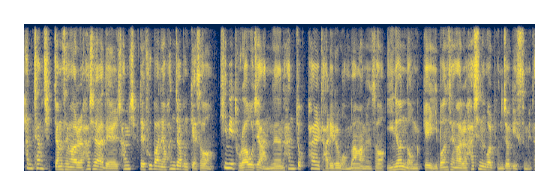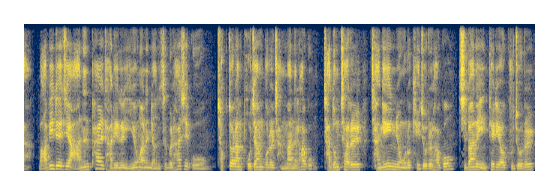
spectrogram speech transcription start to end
한창 직장 생활을 하셔야 될 30대 후반의 환자분께서 힘이 돌아오지 않는 한쪽 팔 다리를 원망하면서 2년 넘게 입원 생활을 하시는 걸 본 적이 있습니다. 마비되지 않은 팔 다리를 이용하는 연습을 하시고 적절한 보장구를 장만을 하고 자동차를 장애인용으로 개조 구조를 하고 집안의 인테리어 구조를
